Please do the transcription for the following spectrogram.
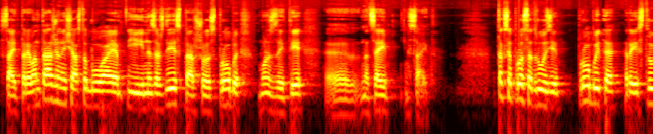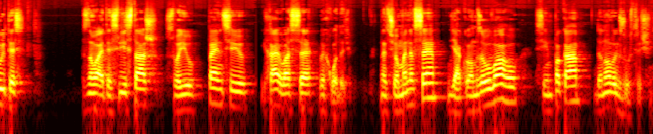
сайт перевантажений часто буває, і не завжди з першої спроби можна зайти е, на цей сайт. Так все просто, друзі. Пробуйте, реєструйтесь, знавайте свій стаж, свою пенсію, і хай у вас все виходить. На цьому в мене все. Дякую вам за увагу. Всім пока, до нових зустрічей.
